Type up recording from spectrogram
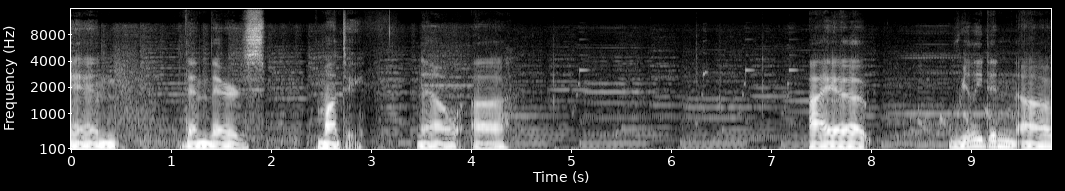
And then there's Monty. Now, uh, I uh, really didn't uh,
